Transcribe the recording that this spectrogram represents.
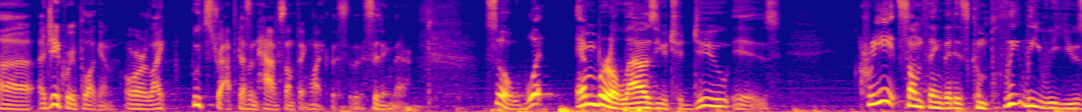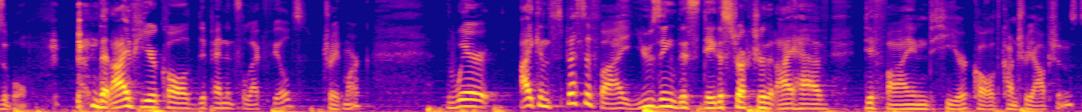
uh, a jQuery plugin, or like Bootstrap doesn't have something like this sitting there. So what Ember allows you to do is create something that is completely reusable, that I've here called dependent select fields, trademark, where I can specify using this data structure that I have defined here called country options,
